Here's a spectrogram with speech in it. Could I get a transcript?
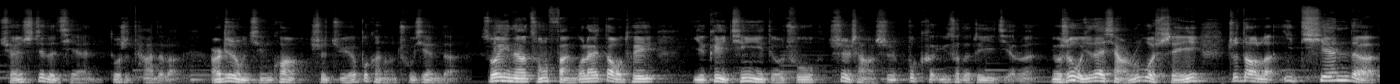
全世界的钱都是他的了。而这种情况是绝不可能出现的。所以呢，从反过来倒推。也可以轻易得出市场是不可预测的这一结论。有时候我就在想，如果谁知道了一天的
